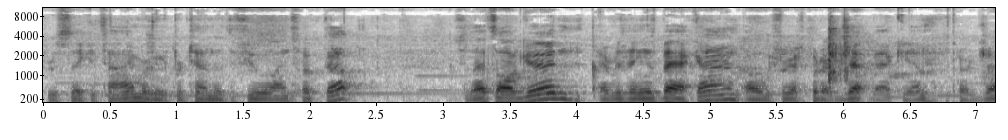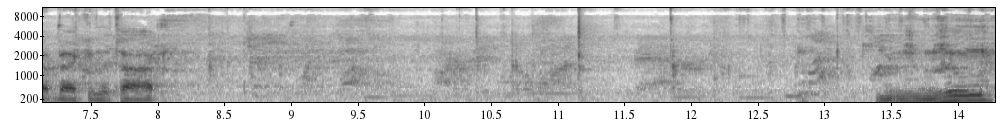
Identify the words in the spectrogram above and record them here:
For the sake of time, we're going to pretend that the fuel line's hooked up. So that's all good. Everything is back on. Oh, we forgot to put our jet back in. Put our jet back in the top. Zoom, zoom, zoom.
